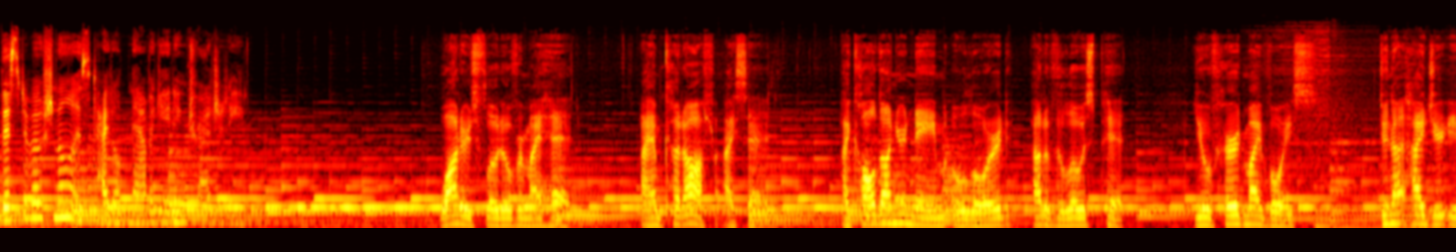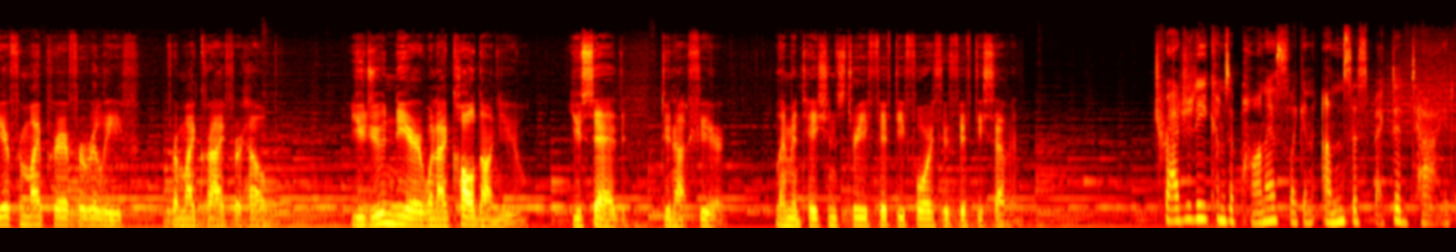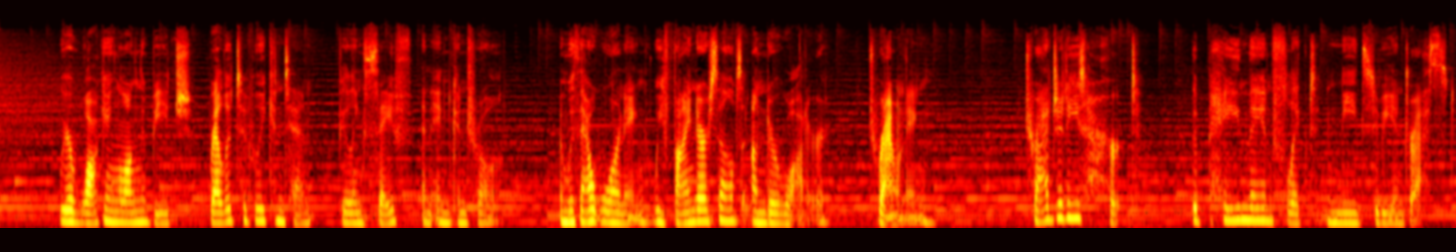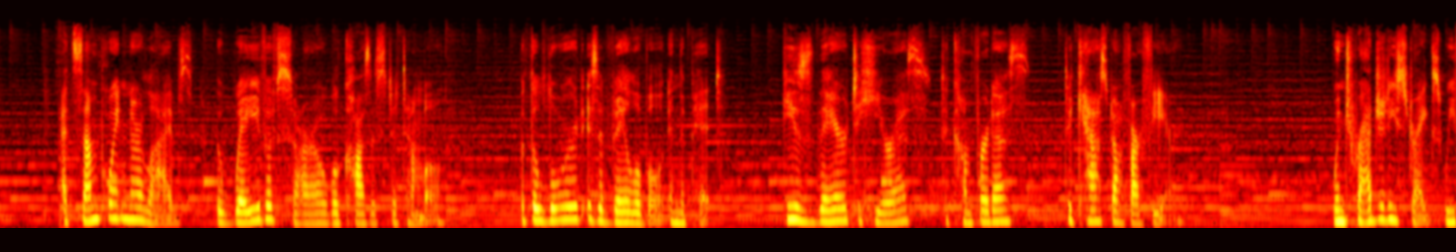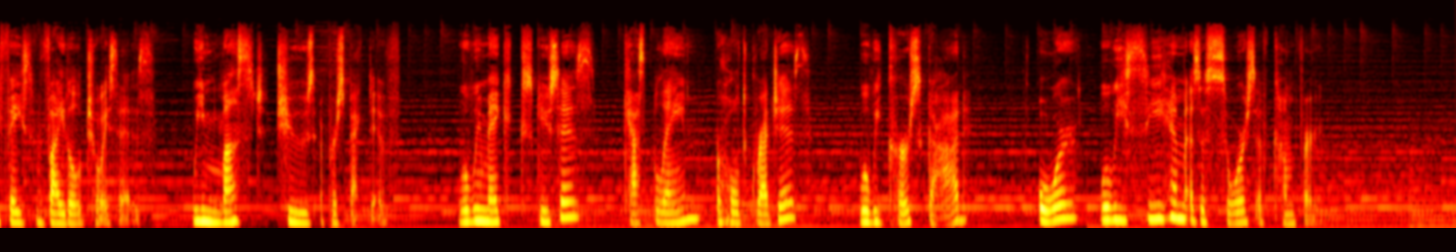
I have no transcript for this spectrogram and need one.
This devotional is titled Navigating Tragedy. Waters flowed over my head. I am cut off, I said. I called on your name, O Lord, out of the lowest pit. You have heard my voice. Do not hide your ear from my prayer for relief, from my cry for help. You drew near when I called on you. You said, Do not fear. Lamentations 3 54 through 57. Tragedy comes upon us like an unsuspected tide. We are walking along the beach, relatively content, feeling safe and in control. And without warning, we find ourselves underwater, drowning. Tragedies hurt. The pain they inflict needs to be addressed. At some point in our lives, the wave of sorrow will cause us to tumble. But the Lord is available in the pit. He is there to hear us, to comfort us, to cast off our fear. When tragedy strikes, we face vital choices. We must choose a perspective. Will we make excuses, cast blame, or hold grudges? Will we curse God? Or will we see Him as a source of comfort?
